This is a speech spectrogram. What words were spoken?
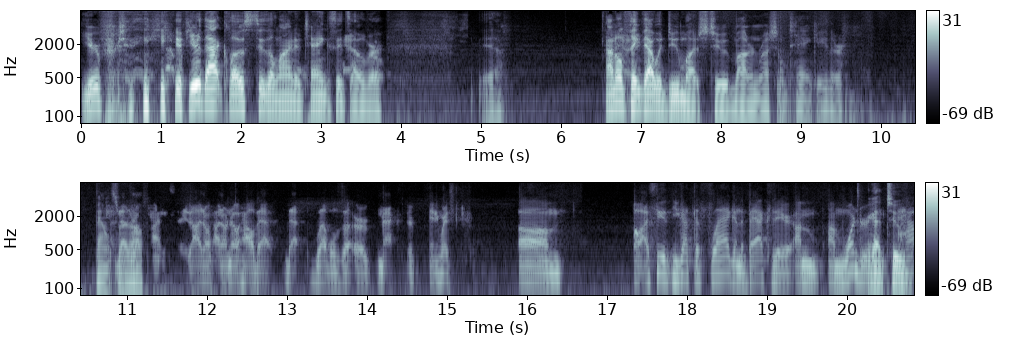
you're if you're that close to the line of tanks, it's over. Yeah, I don't think that would do much to a modern Russian tank either. Bounce Yeah, right that's what I'm off. trying to say. I don't I don't know how that that levels up or max. Or anyways, um, oh, I see you got the flag in the back there. I'm I'm wondering got two. how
